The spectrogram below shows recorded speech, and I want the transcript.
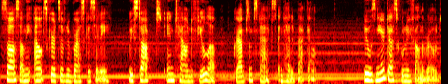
saw us on the outskirts of Nebraska City, we stopped in town to fuel up, grabbed some snacks, and headed back out. It was near dusk when we found the road.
